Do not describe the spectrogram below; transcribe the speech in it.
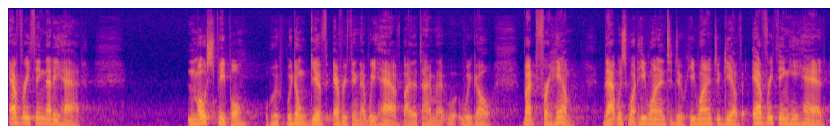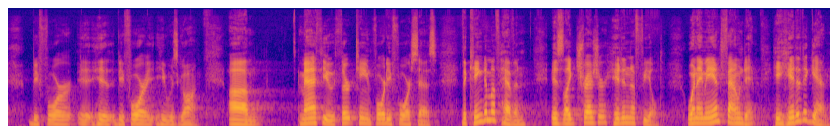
everything that he had. Most people, we don't give everything that we have by the time that we go. But for him, that was what he wanted to do. He wanted to give everything he had before, his, before he was gone. Um, Matthew 13 44 says, The kingdom of heaven is like treasure hidden in a field. When a man found it, he hid it again,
